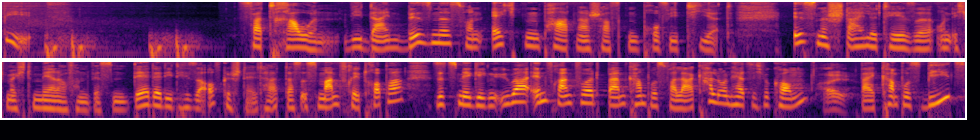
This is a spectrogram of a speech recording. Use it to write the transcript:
Beats. Vertrauen, wie dein Business von echten Partnerschaften profitiert, ist eine steile These und ich möchte mehr davon wissen. Der, der die These aufgestellt hat, das ist Manfred Tropper, sitzt mir gegenüber in Frankfurt beim Campus Verlag. Hallo und herzlich willkommen. Hi. Bei Campus Beats.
